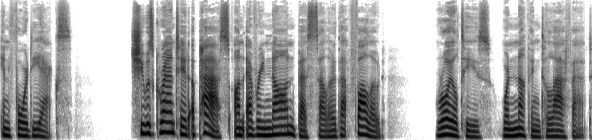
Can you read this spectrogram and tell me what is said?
in 4DX. She was granted a pass on every non bestseller that followed. Royalties were nothing to laugh at.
